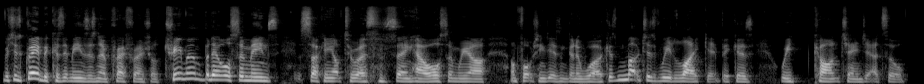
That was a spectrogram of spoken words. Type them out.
which is great because it means there's no preferential treatment, but it also means sucking up to us and saying how awesome we are, unfortunately, isn't going to work as much as we like it because we can't change it at all.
